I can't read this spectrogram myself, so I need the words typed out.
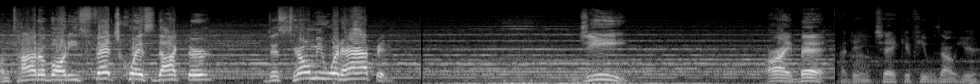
I'm tired of all these fetch quests, doctor. Just tell me what happened. G. All right, bet. I didn't check if he was out here.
